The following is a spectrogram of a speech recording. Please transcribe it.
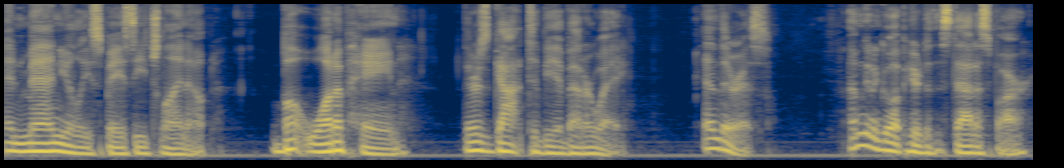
and manually space each line out. But what a pain. There's got to be a better way. And there is. I'm going to go up here to the status bar,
